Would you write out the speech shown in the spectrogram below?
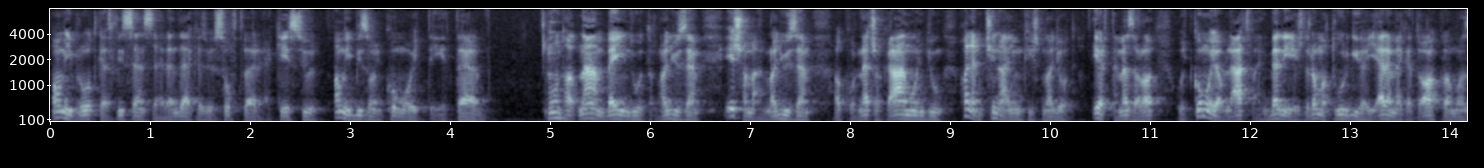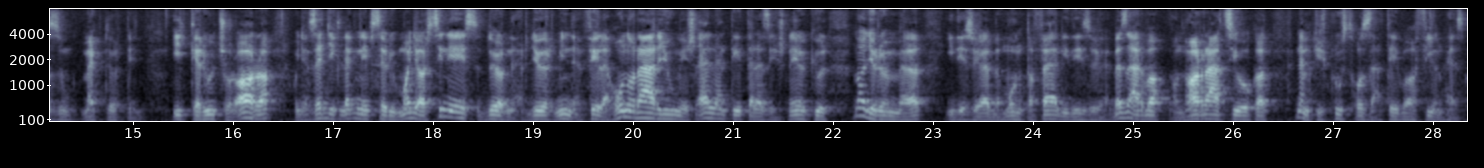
ami broadcast licenszer rendelkező szoftverrel készül, ami bizony komoly tétel. Mondhatnám, beindult a nagyüzem, és ha már nagyüzem, akkor ne csak álmondjunk, hanem csináljunk is nagyot. Értem ez alatt, hogy komolyabb látványbeli és dramaturgiai elemeket alkalmazzunk, megtörtént. Így került sor arra, hogy az egyik legnépszerűbb magyar színész, Dörner György mindenféle honorárium és ellentételezés nélkül nagy örömmel, idézőjelben mondta fel, idézőjel bezárva, a narrációkat, nem kis pluszt hozzátéve a filmhez.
